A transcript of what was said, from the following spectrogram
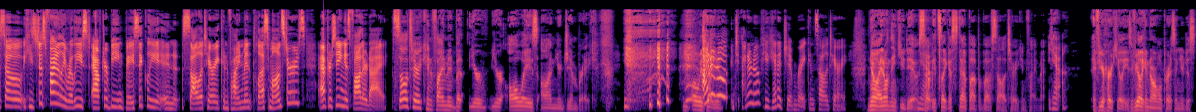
so he's just finally released after being basically in solitary confinement plus monsters after seeing his father die. Solitary confinement, but you're you're always on your gym break. You've always I don't your- know. I don't know if you get a gym break in solitary. No, I don't think you do. So it's like a step up above solitary confinement. Yeah. If you're Hercules, if you're like a normal person, you're just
